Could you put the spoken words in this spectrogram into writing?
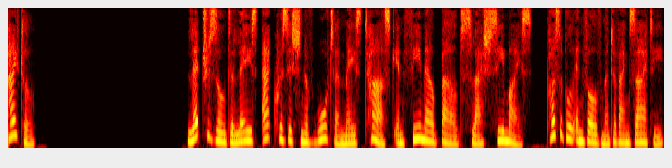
Title Letrozole delays acquisition of water maze task in female BALB slash C mice, possible involvement of anxiety.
